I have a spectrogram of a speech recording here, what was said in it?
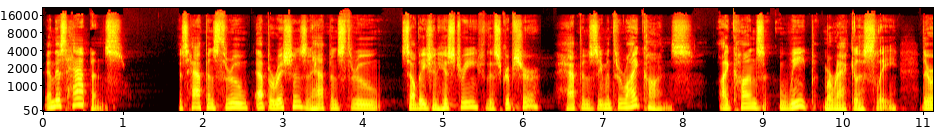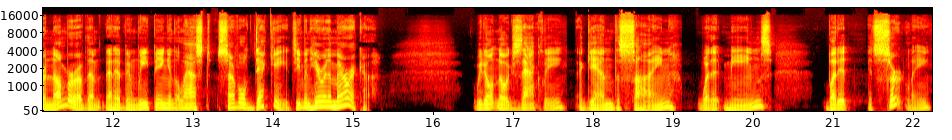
And this happens. This happens through apparitions, it happens through salvation history, through the scripture, happens even through icons. Icons weep miraculously. There are a number of them that have been weeping in the last several decades, even here in America. We don't know exactly, again, the sign, what it means, but it, it certainly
